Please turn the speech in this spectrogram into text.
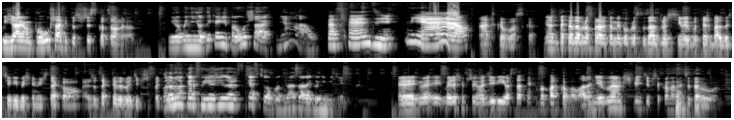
miziają po uszach i to jest wszystko co on robi. Miraby nie dotykaj mnie po uszach, miał. To spędzi. Miau. Matko boska. No, tak na dobrą sprawę to my po prostu zazdrościmy, bo też bardzo chcielibyśmy mieć taką, że tak tyle ludzi przychodziło. Podobno Kerfu jeździł w Kewcu obok nas, ale go nie widzieliśmy. E, My, my żeśmy przychodzili i ostatnio chyba parkował, ale nie byłem święcie przekonany, czy to był on.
